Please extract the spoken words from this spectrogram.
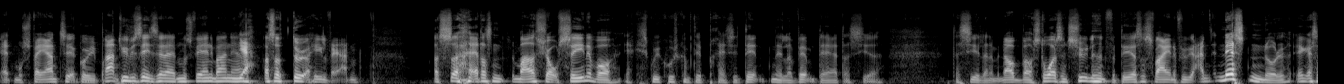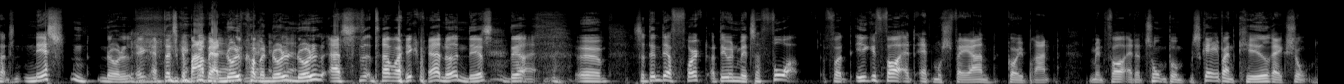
atmosfæren til at gå i brand. Typisk set sætter atmosfæren i brand, ja. Ja, og så dør hele verden. Og så er der sådan en meget sjov scene, hvor, jeg kan sgu ikke huske, om det er præsidenten eller hvem det er, der siger, der siger eller andet. Nå, hvor stor er sandsynligheden for det? Og så svarer en af flyene, næsten 0. Ikke? Altså, sådan, næsten 0. Ikke? Altså, den skal bare være 0,00. Altså, der må ikke være noget næsten der. Øhm, så den der frygt, og det er jo en metafor, for, ikke for, at atmosfæren går i brand, men for, at atombomben skaber en kædereaktion,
